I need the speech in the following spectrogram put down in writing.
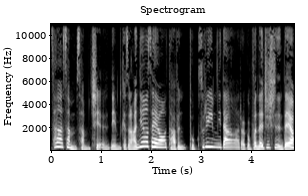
4337님께서 안녕하세요. 답은 독수리입니다. 라고 보내 주시는데요.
